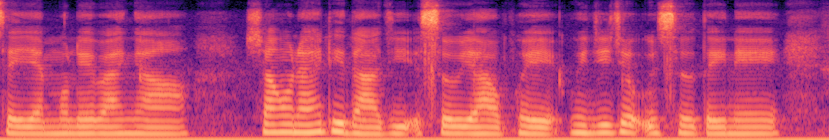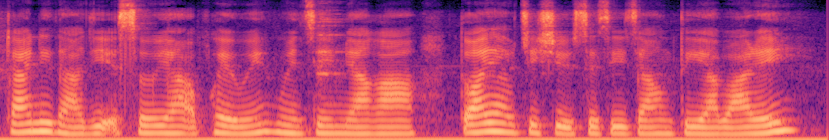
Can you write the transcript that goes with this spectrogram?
10ရက်မွန်လယ်ပိုင်းကရန်ကုန်တိုင်းဒေသကြီးအစိုးရအဖွဲ့ဝင်ကြီးချုပ်ဦးစိုးသိန်းနဲ့တိုင်းဒေသကြီးအစိုးရအဖွဲ့ဝင်ဝင်ကြီးများကတွားရောက်ကြည့်ရှုစစ်ဆေးကြောင်းသိရပါဗျ။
